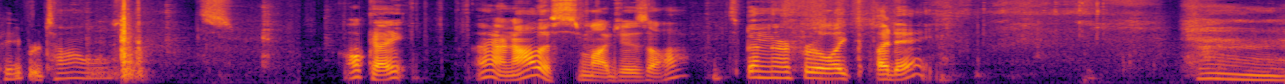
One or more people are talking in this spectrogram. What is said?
paper towels. It's, okay, there now the smudge is off. It's been there for like a day. Hmm.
